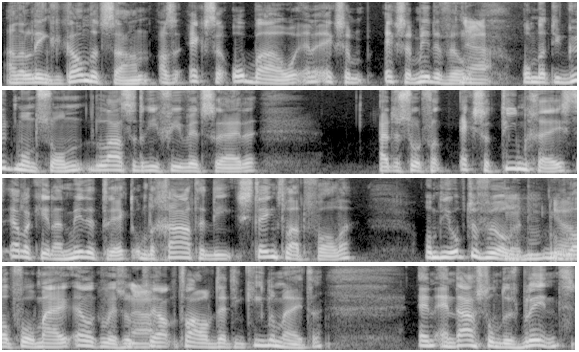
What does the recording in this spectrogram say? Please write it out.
aan de linkerkant had staan als extra opbouwen en een extra, extra middenveld. Ja. Omdat die Gudmundsson de laatste drie, vier wedstrijden uit een soort van extra teamgeest elke keer naar het midden trekt om de gaten die Stenks laat vallen, om die op te vullen. Die Ja. loopt volgens mij elke wedstrijd op Ja. 12, 13 kilometer. En, en daar stond dus blind.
